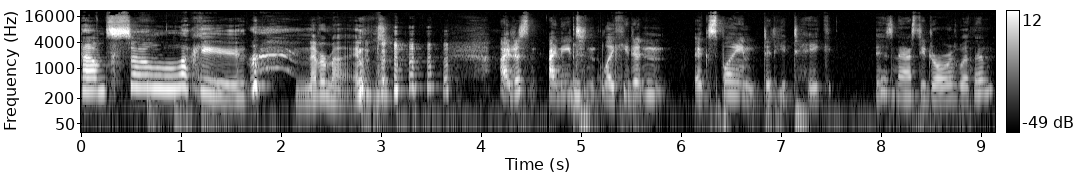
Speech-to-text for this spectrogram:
I'm so lucky. Never mind. I just I need to like he didn't explain did he take his nasty drawers with him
